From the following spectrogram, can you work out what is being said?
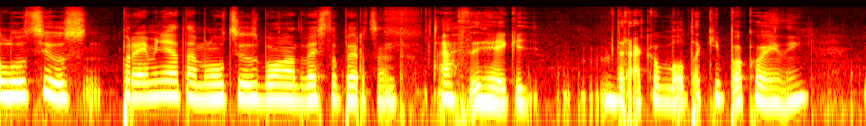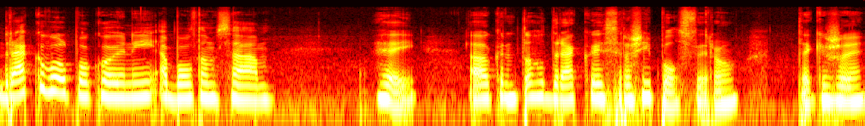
Lucius, pre mňa tam Lucius bol na 200%. Asi hej, keď Draco bol taký pokojný. Draco bol pokojný a bol tam sám. Hej. A okrem toho Draco je strašný posierov. Takže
